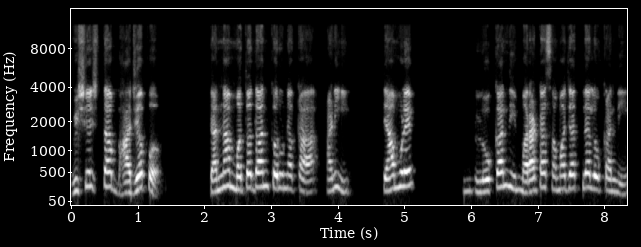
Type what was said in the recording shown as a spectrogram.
विशेषतः भाजप त्यांना मतदान करू नका आणि त्यामुळे लोकांनी मराठा समाजातल्या लोकांनी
